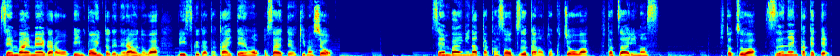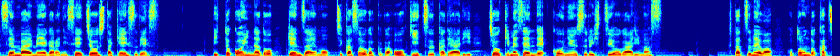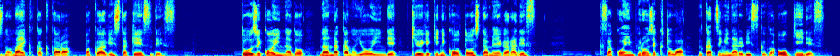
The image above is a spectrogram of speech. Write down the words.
1000倍銘柄をピンポイントで狙うのはリスクが高い点を押さえておきましょう。1000倍になった仮想通貨の特徴は2つあります。1つは数年かけて1000倍銘柄に成長したケースです。ビットコインなど現在も時価総額が大きい通貨であり、長期目線で購入する必要があります。2つ目はほとんど価値のない価格から爆上げしたケースです。同時コインなど何らかの要因で急激に高騰した銘柄です。草コインプロジェクトは無価値になるリスクが大きいです。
